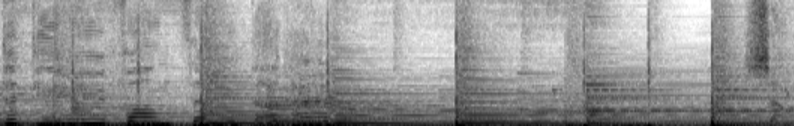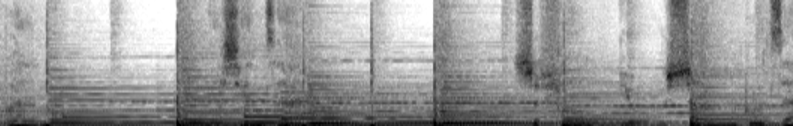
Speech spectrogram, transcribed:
的地方再打开。在？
